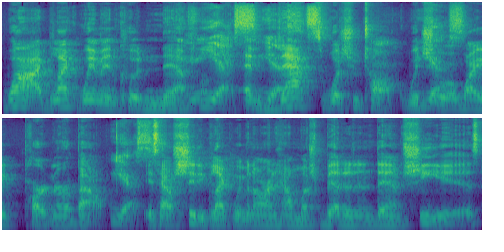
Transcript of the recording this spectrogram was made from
why black women could never. Yes, And yes. that's what you talk with Yes. your white partner about. Yes. Is how shitty black women are and how much better than them she is.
